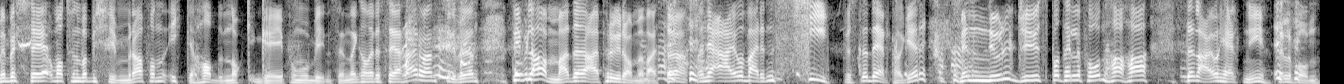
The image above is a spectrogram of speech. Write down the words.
med beskjed om at hun var bekymra for at han ikke hadde nok gøy på mobilen sin. Den kan dere se her. Og han skriver en De vil ha med meg, det er programmet, veit du. Men jeg er jo verdens kjipeste deltaker. Med null juice på telefon, ha-ha. Den er jo helt ny, telefonen.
